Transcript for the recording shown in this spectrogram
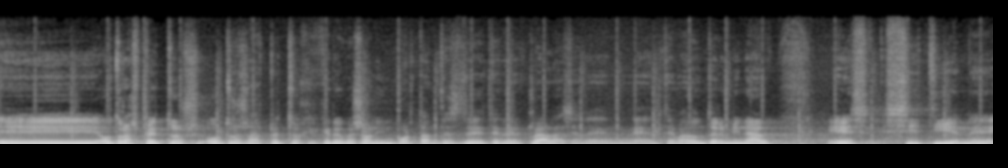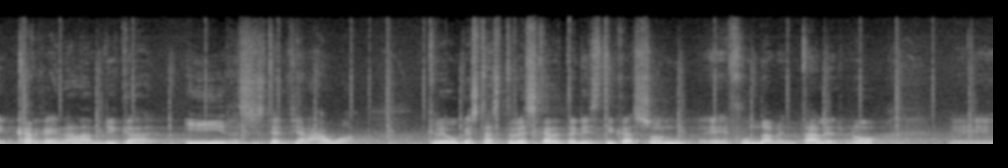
Eh, otros, aspectos, otros aspectos que creo que son importantes de tener claras en, el tema de un terminal es si tiene carga inalámbrica y resistencia al agua. Creo que estas tres características son eh, fundamentales, ¿no? Eh,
